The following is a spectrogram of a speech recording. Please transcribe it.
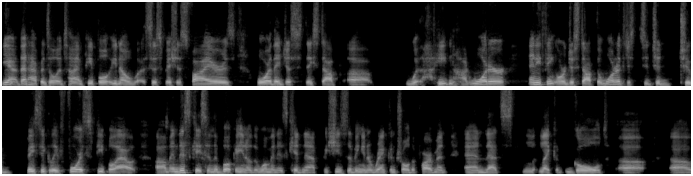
Yeah, that happens all the time. People, you know, suspicious fires, or they just they stop uh, with heat and hot water, anything, or just stop the water just to to, to basically force people out. Um, in this case, in the book, you know, the woman is kidnapped. She's living in a rent-controlled apartment, and that's l- like gold. Uh, uh,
